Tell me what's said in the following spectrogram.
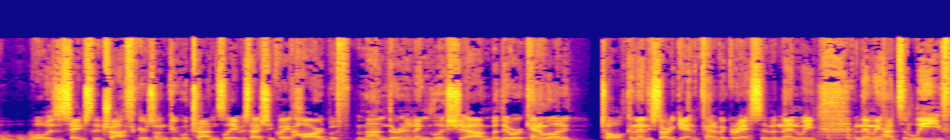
what was essentially the traffickers on Google Translate. It was actually quite hard with Mandarin and English. Um, but they were kind of willing to talk and then they started getting kind of aggressive and then we and then we had to leave.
